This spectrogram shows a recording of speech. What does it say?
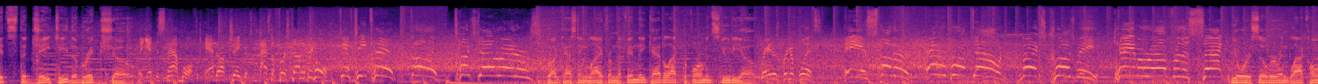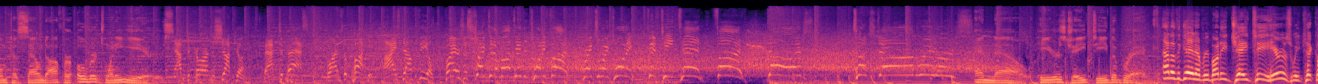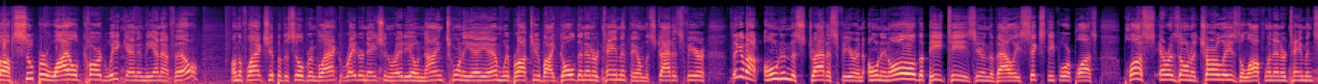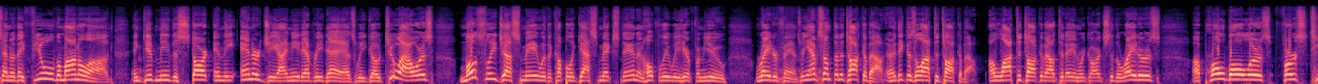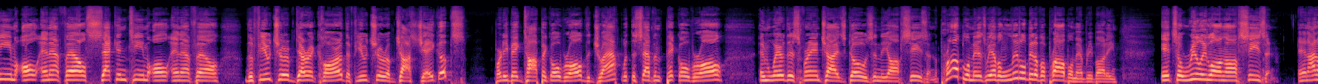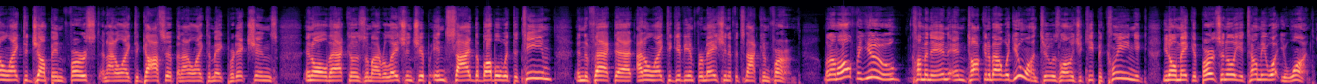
It's the JT the Brick Show. They get the snap off. Hand off Jacobs. Has the first down in the big hole. 15 10. 5. Touchdown Raiders. Broadcasting live from the Findlay Cadillac Performance Studio. Raiders bring a blitz. He is smothered. Error brought down. Maxx Crosby around for the sack. Your silver and black home to sound off for over 20 years. Snap to Carr in the shotgun. Back to pass. Climbs the pocket. Eyes downfield. Fires a strike to Davante at the 25. Breaks away 20. 15 10. 5. Dives. Touchdown Raiders. And now, here's JT the Brick. Out of the gate, everybody. JT here as we kick off Super Wild Card Weekend in the NFL on the flagship of the Silver and Black, Raider Nation Radio, 920 AM. We're brought to you by Golden Entertainment. They own the Stratosphere. Think about owning the Stratosphere and owning all the PTs here in the Valley, 64 plus, plus Arizona Charlie's, the Laughlin Entertainment Center. They fuel the monologue and give me the start and the energy I need every day as we go two hours, mostly just me with a couple of guests mixed in, and hopefully we hear from you Raider fans, when you have something to talk about, and I think there's a lot to talk about, a lot to talk about today in regards to the Raiders, uh, Pro Bowlers, first team All NFL, second team All NFL, the future of Derek Carr, the future of Josh Jacobs, pretty big topic overall, the draft with the seventh pick overall, and where this franchise goes in the offseason. The problem is we have a little bit of a problem, everybody. It's a really long offseason. And I don't like to jump in first, and I don't like to gossip, and I don't like to make predictions and all that because of my relationship inside the bubble with the team and the fact that I don't like to give you information if it's not confirmed. But I'm all for you coming in and talking about what you want to as long as you keep it clean, you, you don't make it personal, you tell me what you want.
